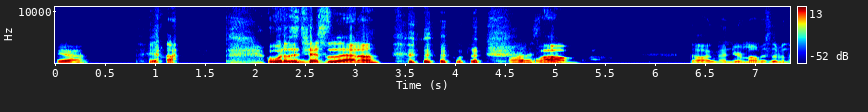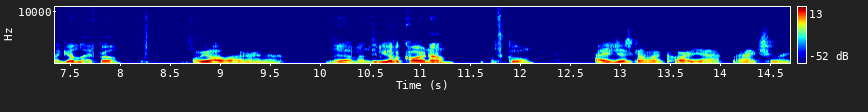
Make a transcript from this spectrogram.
Yeah. Yeah. What are the chances of that, huh? Honestly, wow. Dog, man, your mom is living the good life, bro. we all are right now. Yeah, man. Did you have a car now? That's cool. I just got my car. Yeah, actually,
